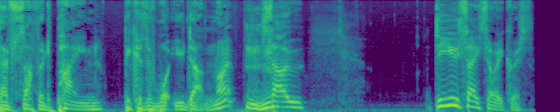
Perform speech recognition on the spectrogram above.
they've suffered pain because of what you've done. Right. So, do you say sorry, Chris?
